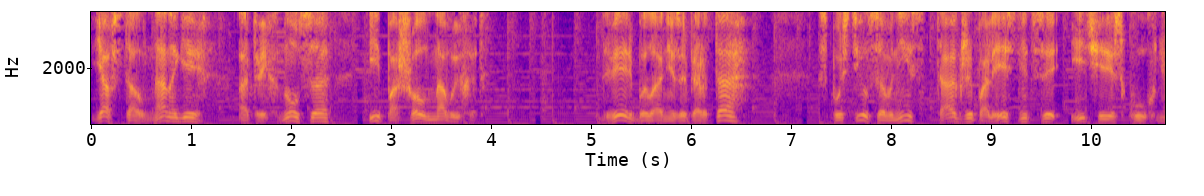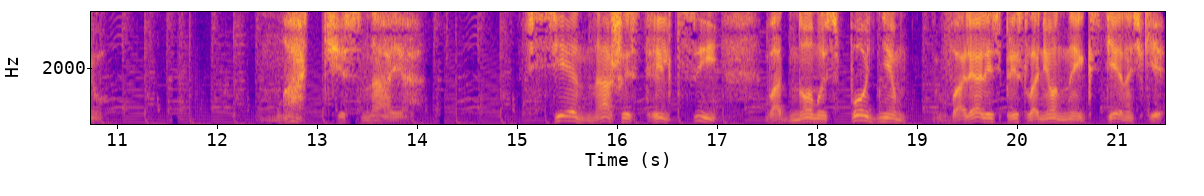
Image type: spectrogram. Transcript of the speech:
Я встал на ноги, отряхнулся и пошел на выход Дверь была не заперта Спустился вниз также по лестнице и через кухню Мать честная! Все наши стрельцы в одном из подням валялись прислоненные к стеночке,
